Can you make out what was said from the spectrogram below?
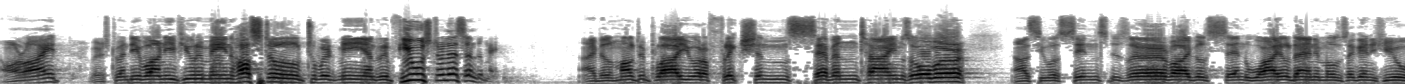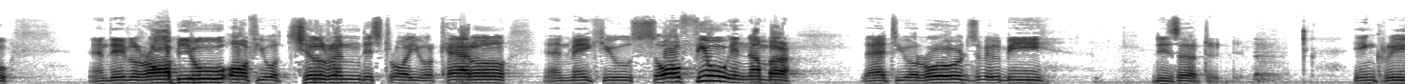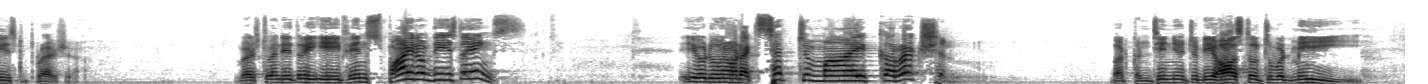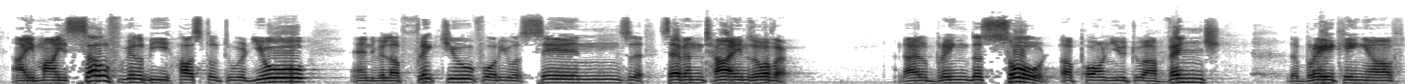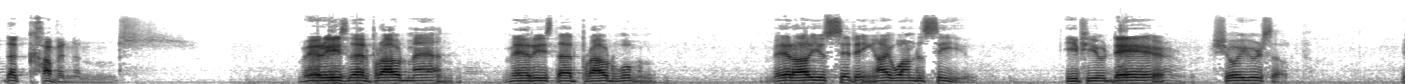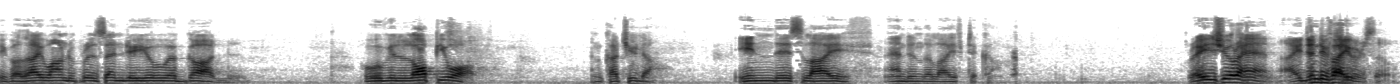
All right. Verse 21 If you remain hostile toward me and refuse to listen to me, I will multiply your afflictions seven times over. As your sins deserve, I will send wild animals against you, and they will rob you of your children, destroy your cattle, and make you so few in number that your roads will be deserted. Increased pressure. Verse 23 If in spite of these things, you do not accept my correction, but continue to be hostile toward me. I myself will be hostile toward you and will afflict you for your sins seven times over. And I'll bring the sword upon you to avenge the breaking of the covenant. Where is that proud man? Where is that proud woman? Where are you sitting? I want to see you. If you dare, show yourself. Because I want to present to you a God who will lop you off and cut you down in this life and in the life to come. Raise your hand, identify yourself,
